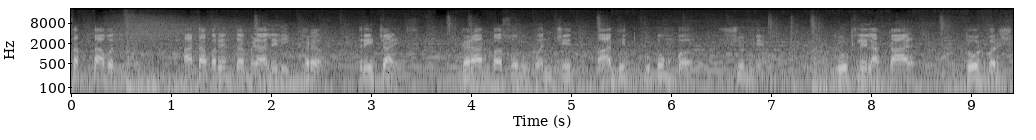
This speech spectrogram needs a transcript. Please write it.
सत्तावन्न. आतापर्यंत मिळालेली घरं त्रेचाळीस. घरांपासून वंचित बाधित कुटुंब शून्य. लुटलेला काळ दोन वर्ष.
